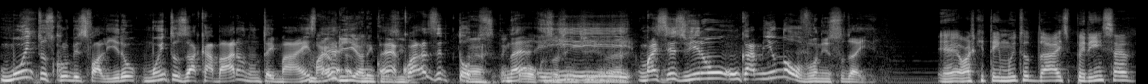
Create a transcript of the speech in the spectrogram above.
muitos clubes faliram, muitos acabaram, não tem mais. Maioria, né, É, inclusive. quase todos. É, tem né? poucos hoje em dia, Mas vocês viram um caminho novo nisso daí. É, eu acho que tem muito da experiência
